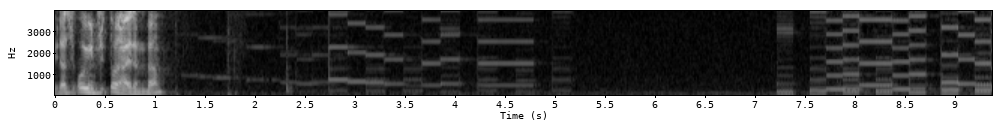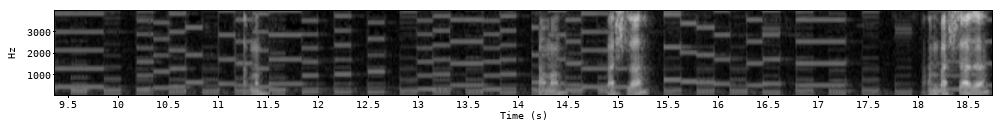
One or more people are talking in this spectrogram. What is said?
Birazcık oyunculukla oynayalım ben. Tamam. Başla. Tamam başla hadi.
